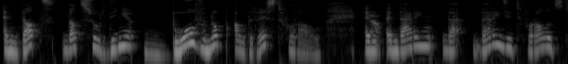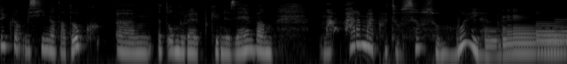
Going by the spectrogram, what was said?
en dat, dat soort dingen bovenop al de rest vooral. En, en daarin, daarin zit vooral het stuk, want misschien had dat ook het onderwerp kunnen zijn van, maar waarom maken we het onszelf zo moeilijk?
